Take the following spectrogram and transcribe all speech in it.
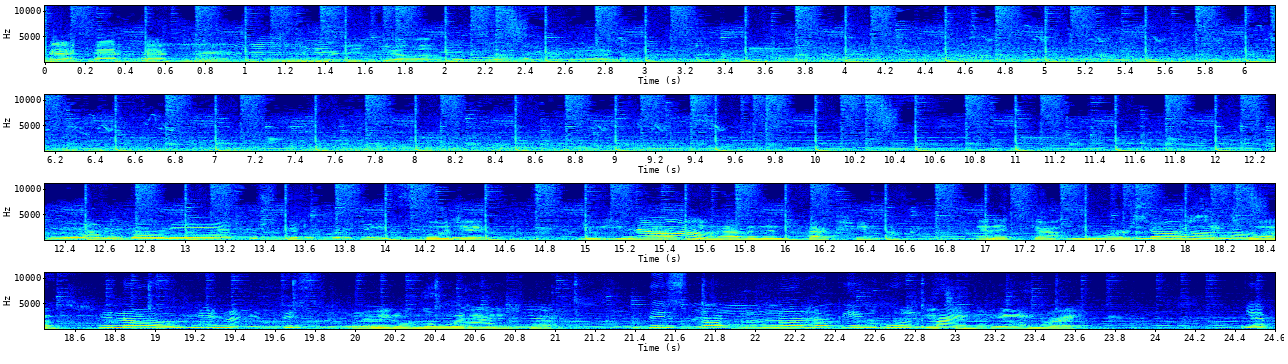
Не полетела она сонная, да? I'm down here. I could do for this. Pooja, you, you, have, No. you have an infection and it's gotten worse No, over six no. months. You know, he, this. And we don't know what it is now. This doctor not looking good. It's mine. in pain, right? Yep.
